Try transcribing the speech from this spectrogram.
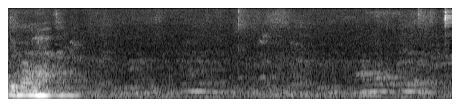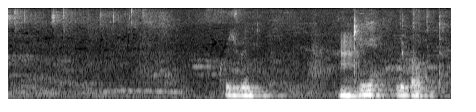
दिखाओ यहाँ से। कुछ भी नहीं। हम्म। ठीक है दिखाओ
